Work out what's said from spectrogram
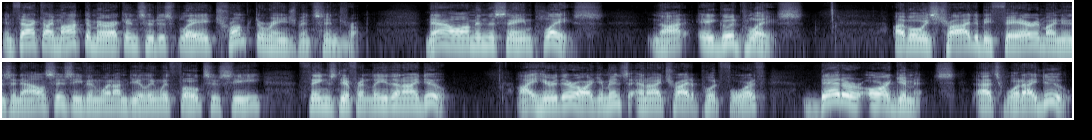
In fact, I mocked Americans who displayed Trump derangement syndrome. Now I'm in the same place, not a good place. I've always tried to be fair in my news analysis, even when I'm dealing with folks who see things differently than I do. I hear their arguments and I try to put forth better arguments. That's what I do.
